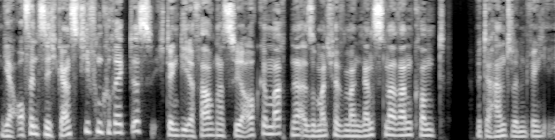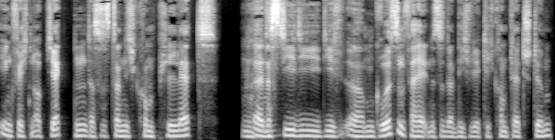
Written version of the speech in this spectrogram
ja, auch wenn es nicht ganz tiefenkorrekt ist, ich denke, die Erfahrung hast du ja auch gemacht, ne? Also manchmal, wenn man ganz nah rankommt mit der Hand oder mit irgendwelchen Objekten, dass es dann nicht komplett, äh, mhm. äh, dass die die die ähm, Größenverhältnisse dann nicht wirklich komplett stimmen.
